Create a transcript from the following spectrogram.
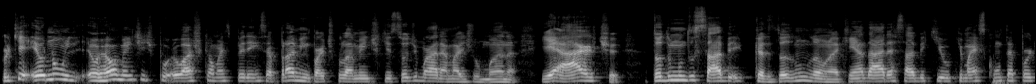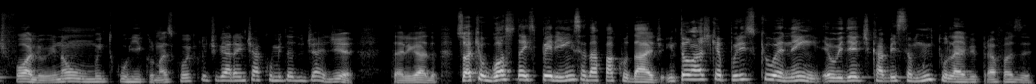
Porque eu não. Eu realmente, tipo, eu acho que é uma experiência, pra mim, particularmente, que sou de uma área mais humana e é arte. Todo mundo sabe, quer dizer, todo mundo não, né? Quem é da área sabe que o que mais conta é portfólio e não muito currículo, mas currículo te garante a comida do dia a dia, tá ligado? Só que eu gosto da experiência da faculdade. Então eu acho que é por isso que o Enem eu iria de cabeça muito leve pra fazer.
